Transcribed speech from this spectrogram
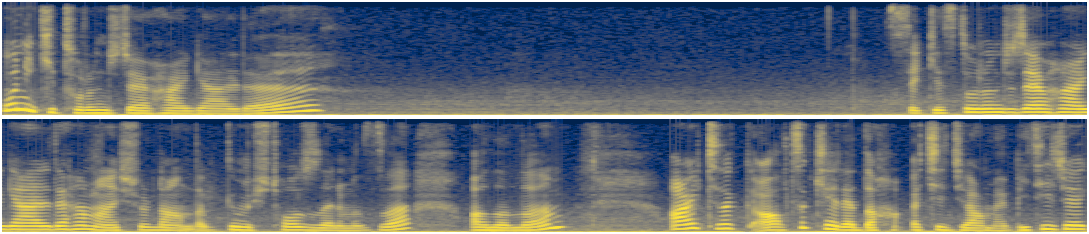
12 turuncu cevher geldi. 8 turuncu cevher geldi. Hemen şuradan da gümüş tozlarımızı alalım. Artık 6 kere daha açacağım ve bitecek.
